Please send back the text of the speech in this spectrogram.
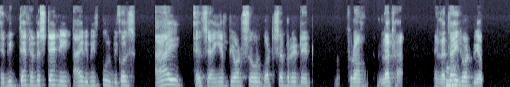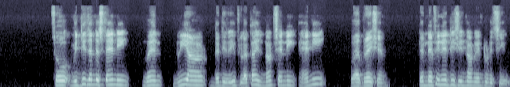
And with that understanding, I remain cool because I, as I am pure soul, got separated from Latha. And Latha mm-hmm. is what we are. So with this understanding, when we are, that is, if Latha is not sending any vibration, then definitely she is not going to receive.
